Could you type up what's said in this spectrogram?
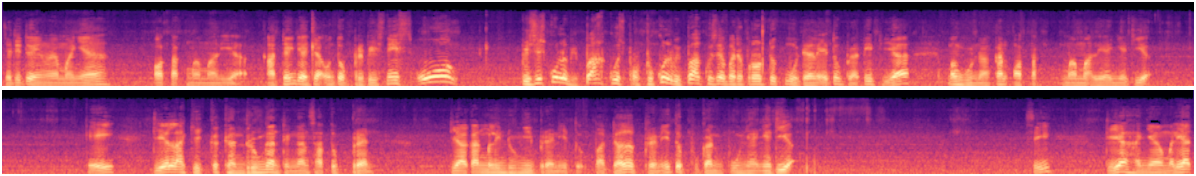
jadi itu yang namanya otak mamalia. Ada yang diajak untuk berbisnis oh bisnisku lebih bagus produkku lebih bagus daripada produkmu. Dan itu berarti dia menggunakan otak mamalianya dia. Okay, dia lagi kegandrungan dengan satu brand. Dia akan melindungi brand itu. Padahal brand itu bukan punyanya dia. Sih dia hanya melihat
